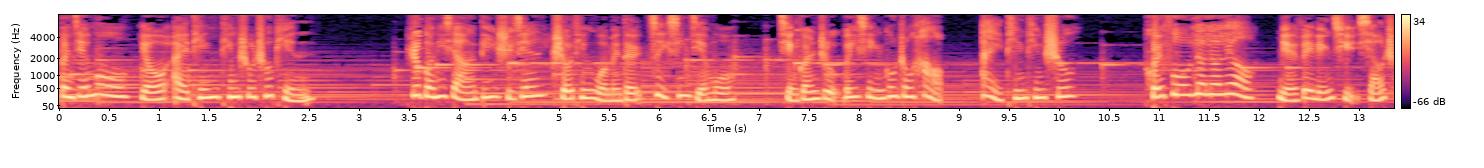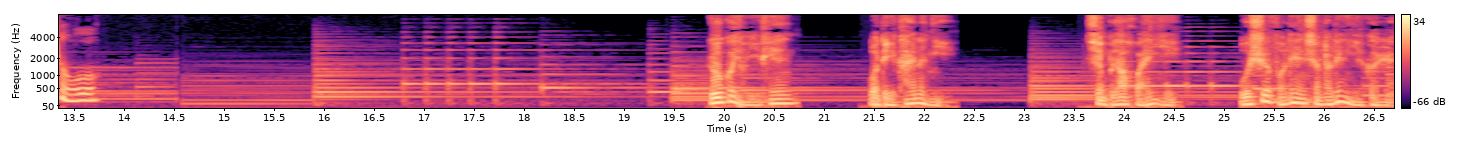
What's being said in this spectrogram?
本节目由爱听听书出品。如果你想第一时间收听我们的最新节目，请关注微信公众号“爱听听书”，回复“六六六”免费领取小宠物。如果有一天我离开了你，请不要怀疑我是否恋上了另一个人，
